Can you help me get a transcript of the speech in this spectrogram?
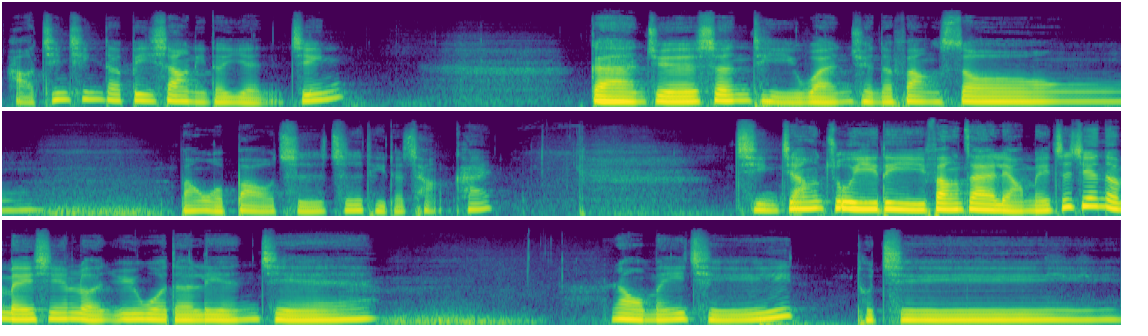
好，轻轻的闭上你的眼睛，感觉身体完全的放松，帮我保持肢体的敞开。请将注意力放在两眉之间的眉心轮与我的连接，让我们一起吐气，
